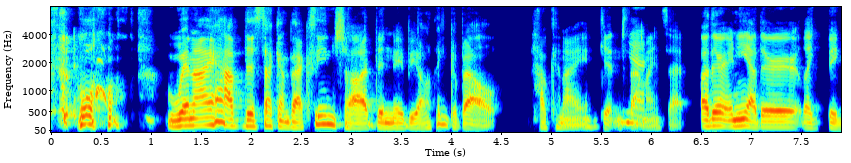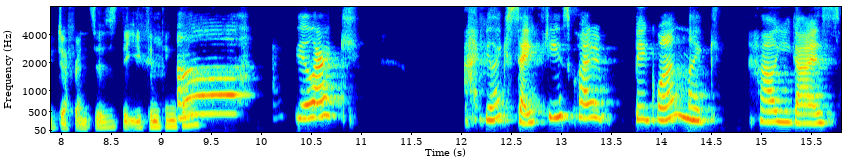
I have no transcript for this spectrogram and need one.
But well, when I have the second vaccine shot, then maybe I'll think about how can I get into yeah. that mindset. Are there any other like big differences that you can think of? Uh, feel like I feel like safety is quite a big one. Like how you guys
